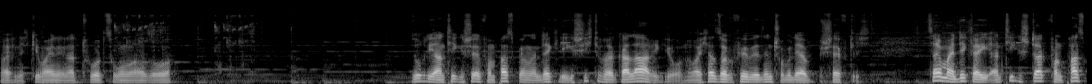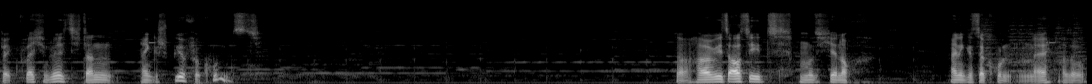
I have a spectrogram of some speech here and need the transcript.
weil nicht gehe mal in die naturzone oder so suche die antike Stelle von Passberg und entdecke die Geschichte der Galar-Region. Aber ich habe so Gefühl, wir sind schon wieder beschäftigt. Zeige mein Dicker die antike Stadt von Passbeck. Vielleicht entwickelt sich dann ein Gespür für Kunst. So, aber wie es aussieht, muss ich hier noch einiges erkunden. Ne? Also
